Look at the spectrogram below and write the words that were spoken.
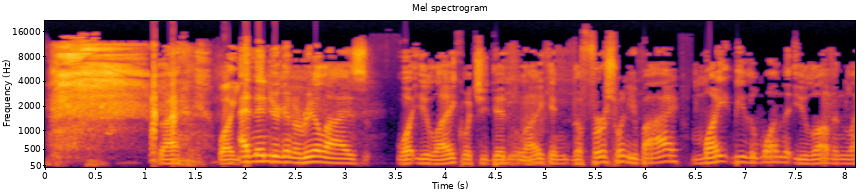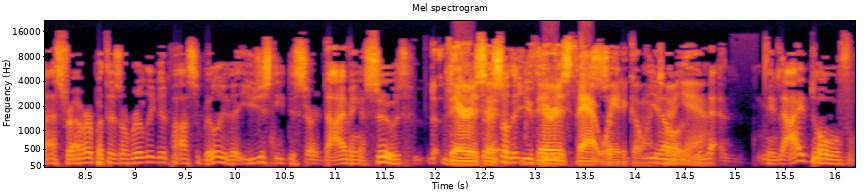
right? Well, and then you're going to realize what you like, what you didn't like, and the first one you buy might be the one that you love and lasts forever. But there's a really good possibility that you just need to start diving a suit there is a, so that you there can- is that so- way to go into you know, it. Yeah. I mean, I dove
